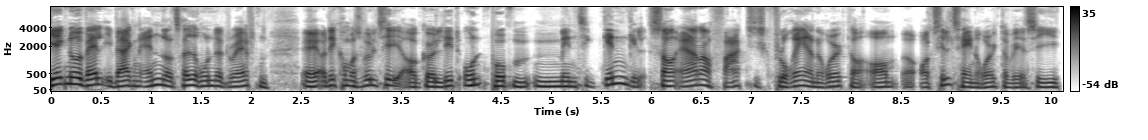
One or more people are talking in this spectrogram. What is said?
De har ikke noget valg i hverken anden eller tredje runde af draften, øh, og det kommer selvfølgelig til at gøre lidt ondt på dem, men til gengæld så er der faktisk florerende rygter om, og tiltagende rygter vil jeg sige,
